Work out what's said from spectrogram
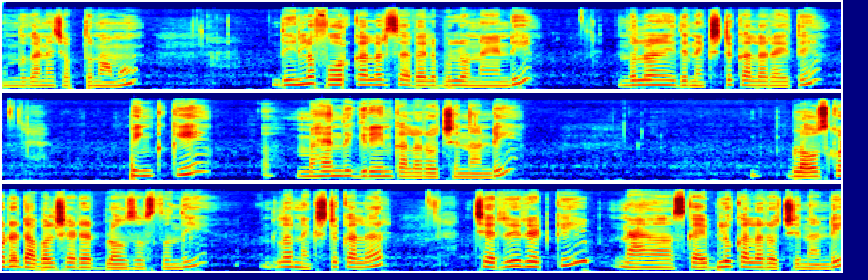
ముందుగానే చెప్తున్నాము. దీనిలో ఫోర్ కలర్స్ అవైలబుల్ ఉన్నాయండి. ఇందులో ఇది నెక్స్ట్ కలర్ అయితే పింక్కి మెహందీ గ్రీన్ కలర్ వచ్చిందండి. బ్లౌజ్ కూడా డబల్ షేడెడ్ బ్లౌజ్ వస్తుంది. ఇందులో నెక్స్ట్ కలర్ చెర్రీ రెడ్కి నా స్కై బ్లూ కలర్ వచ్చిందండి.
